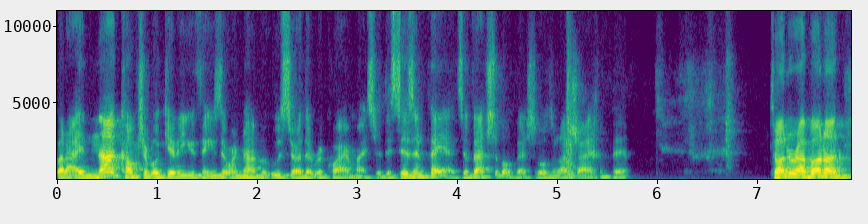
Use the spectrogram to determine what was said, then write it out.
But I'm not comfortable giving you things that were not ma'usar that require meiser. This isn't paya. It's a vegetable. Vegetables are not shaykh and paya. Tana.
